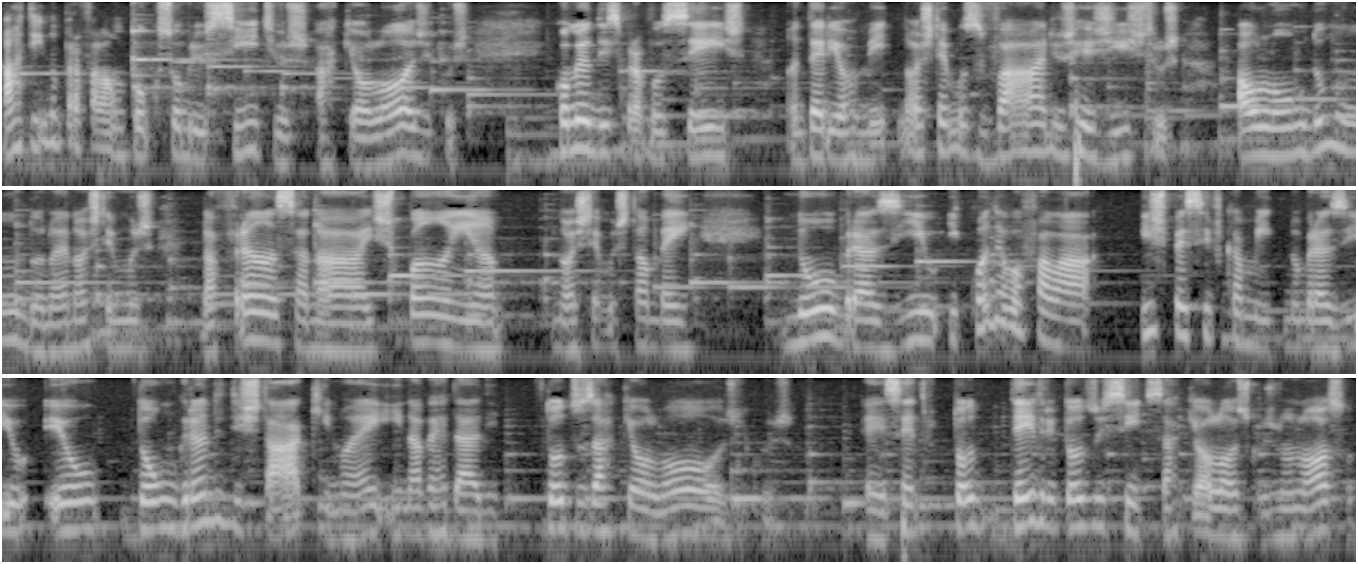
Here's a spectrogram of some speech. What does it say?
partindo para falar um pouco sobre os sítios arqueológicos, como eu disse para vocês anteriormente, nós temos vários registros ao longo do mundo, né? Nós temos na França, na Espanha, nós temos também no Brasil. E quando eu vou falar especificamente no Brasil, eu dou um grande destaque, não é? E na verdade, todos os arqueológicos, é, centro, todo, dentre todos os sítios arqueológicos no nosso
